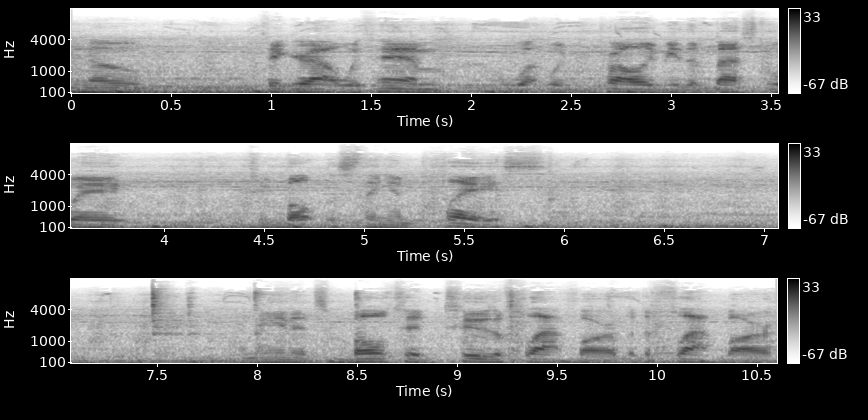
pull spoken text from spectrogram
you know, figure out with him what would probably be the best way to bolt this thing in place. I mean, it's bolted to the flat bar, but the flat bar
